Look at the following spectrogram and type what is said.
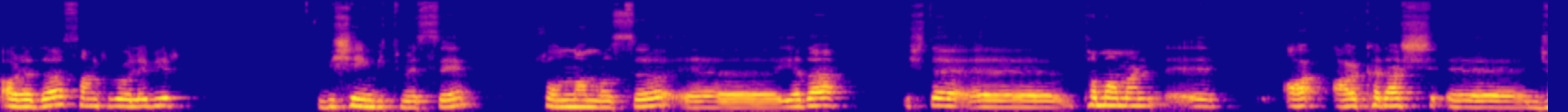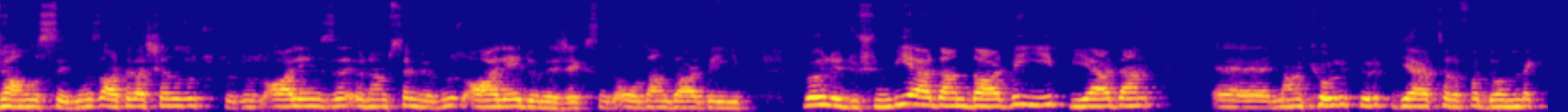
arada sanki böyle bir bir şeyin bitmesi, sonlanması e, ya da işte e, tamamen e, arkadaş e, canlısıydınız. Arkadaşlarınızı tutuyordunuz. Ailenizi önemsemiyordunuz. Aileye döneceksiniz. Oradan darbe yiyip. Böyle düşün. Bir yerden darbe yiyip bir yerden nankörlük görüp diğer tarafa dönmek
